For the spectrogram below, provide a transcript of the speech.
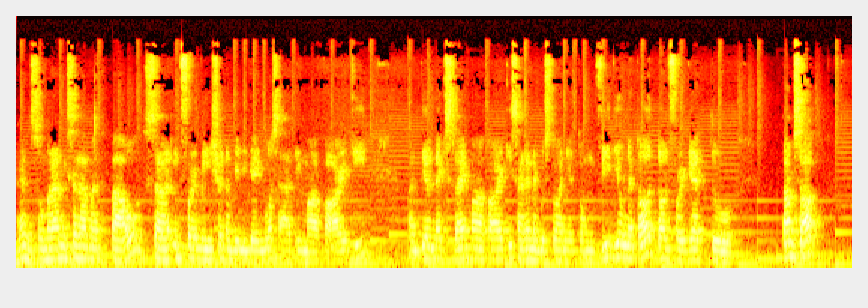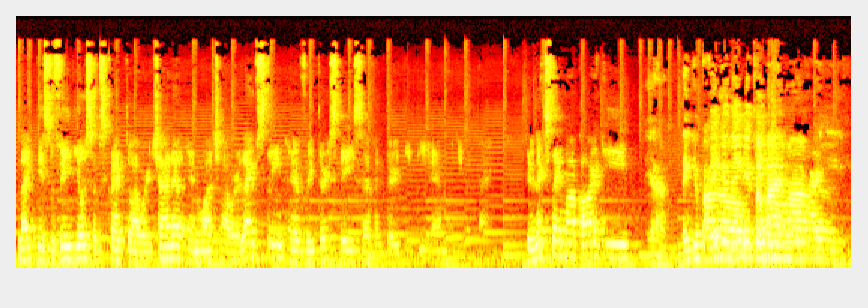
Ayan. So maraming salamat, Pao, sa information na binigay mo sa ating mga ka-RT. Until next time mga ka-Arky, sana nagustuhan niyo itong video na to. Don't forget to thumbs up, like this video, subscribe to our channel, and watch our live stream every Thursday, 7.30pm Manila time. Till next time mga ka-Arky, Yeah. Thank you, Paolo. Thank you, thank you, thank Bye-bye, mga Arky.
